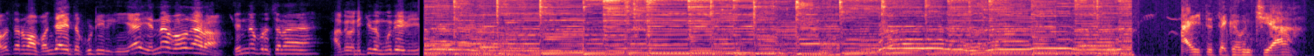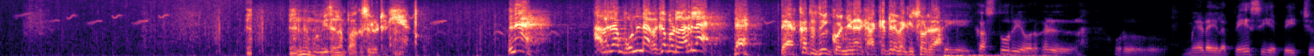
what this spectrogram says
அவசரமா பஞ்சாயத்தை கூட்டி இருக்கீங்க என்ன விவகாரம்? என்ன பிரச்சனை? அது நிக்குது மூதேவி. ஐட்டத்தை கவனிச்சியா என்ன இதெல்லாம் பார்க்க சொல்லிட்டு இருக்கீங்க? அவர்தான் பொண்ணு வைக்கப்பட்டு வரல வெக்கத்தை தூக்கி கொஞ்ச நேரம் கக்கத்துல வைக்க சொல்றா. கஸ்தூரி அவர்கள் ஒரு மேடையில பேசிய பேச்சு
